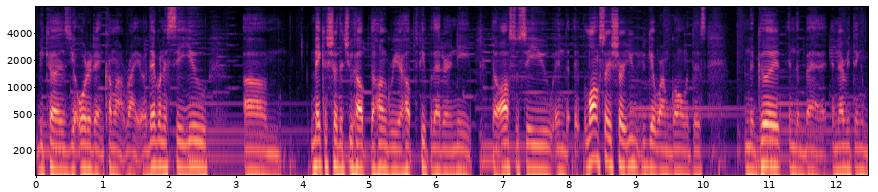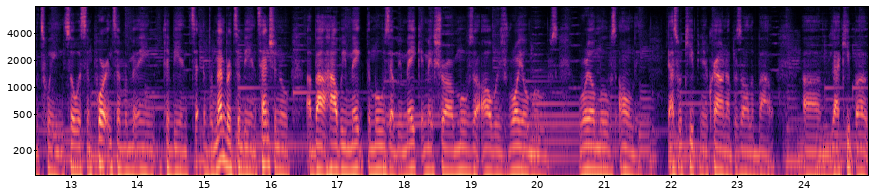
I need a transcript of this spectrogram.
because your order didn't come out right, or they're going to see you um, making sure that you help the hungry or help the people that are in need. They'll also see you And long story short, you, you get where I'm going with this in the good and the bad and everything in between. So it's important to remain to be in, remember to be intentional about how we make the moves that we make and make sure our moves are always royal moves, royal moves only. That's what keeping your crown up is all about. Um, you gotta keep up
